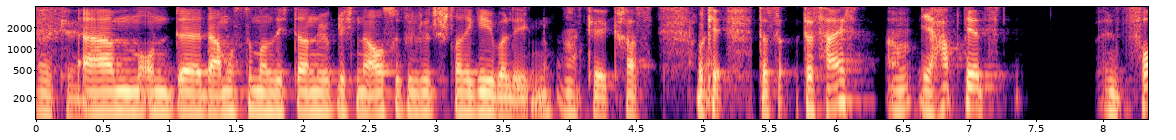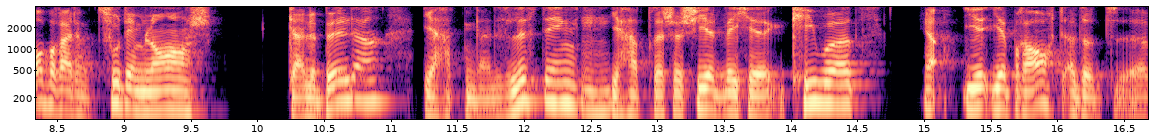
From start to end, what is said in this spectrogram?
Okay. Ähm, und äh, da musste man sich dann wirklich eine ausgeklügelte Strategie überlegen. Okay, krass. Okay, das, das heißt, ähm, ihr habt jetzt in Vorbereitung zu dem Launch geile Bilder, ihr habt ein geiles Listing, mhm. ihr habt recherchiert, welche Keywords ja. ihr, ihr braucht, also äh,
